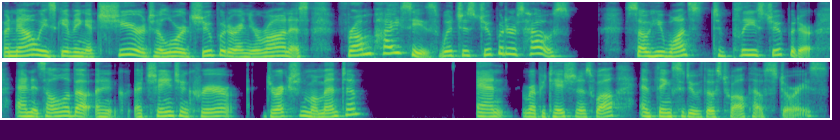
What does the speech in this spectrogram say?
but now he's giving a cheer to Lord Jupiter and Uranus from Pisces, which is Jupiter's house. So he wants to please Jupiter. And it's all about a, a change in career direction, momentum, and reputation as well, and things to do with those 12th house stories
